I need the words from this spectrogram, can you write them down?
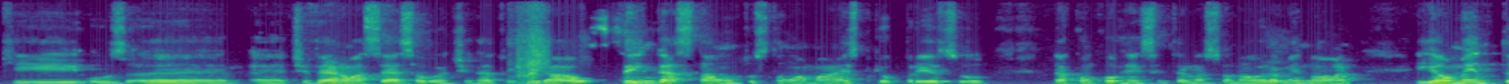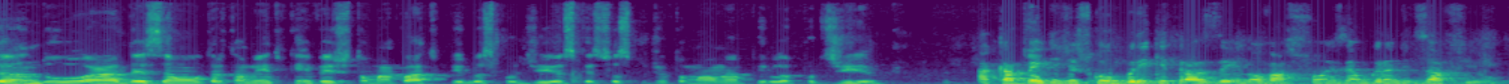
que os, é, é, tiveram acesso ao antirretroviral sem gastar um tostão a mais, porque o preço da concorrência internacional era menor, e aumentando a adesão ao tratamento, que em vez de tomar quatro pílulas por dia, as pessoas podiam tomar uma pílula por dia. Acabei então, de descobrir que trazer inovações é um grande desafio.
